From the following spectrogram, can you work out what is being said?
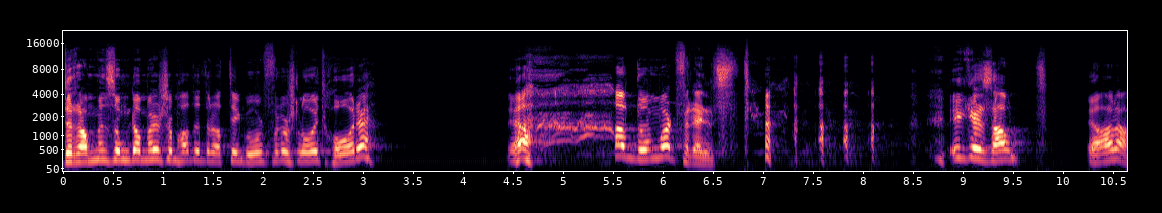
Drammensungdommer som hadde dratt til Gol for å slå ut håret. Ja, de ble frelst. Ikke sant? Ja da.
